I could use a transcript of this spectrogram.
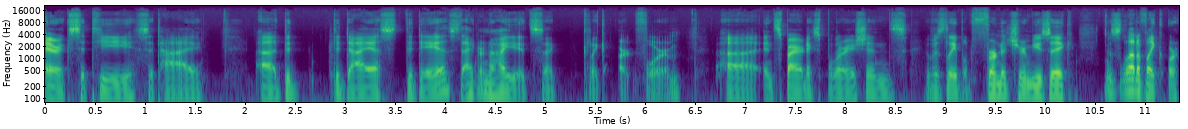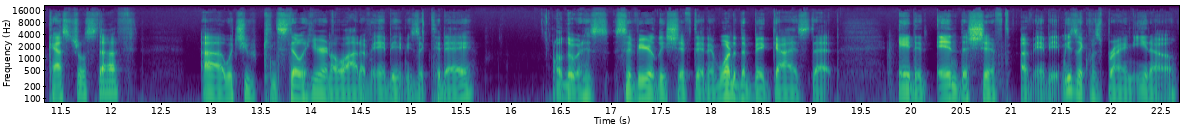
Erik Satie, Satie, uh, the the Dadaist, the Dadaist. I don't know how you, it's a like art form. Uh, inspired explorations. It was labeled furniture music. There's a lot of like orchestral stuff, uh, which you can still hear in a lot of ambient music today, although it has severely shifted. And one of the big guys that aided in the shift of ambient music was Brian Eno,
